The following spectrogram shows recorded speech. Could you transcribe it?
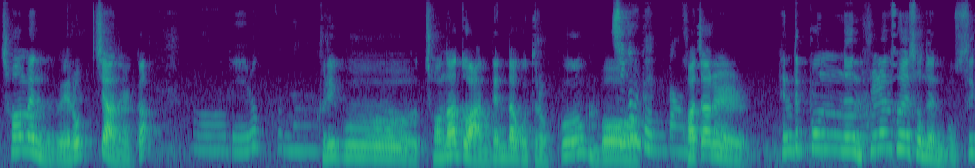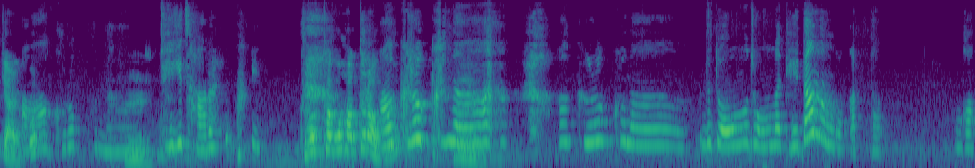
처음엔 외롭지 않을까? 어 외롭구나. 그리고 전화도 안 된다고 들었고 뭐 지금 된다. 과자를 핸드폰은 훈련소에서는 못 쓰게 할 걸? 아 그렇구나. 음. 되게 잘 알고 있. 그렇다고 하더라고. 아 그렇구나. 음. 아 그렇구나. 근데 너무 정말 대단한 것 같아. 뭔가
